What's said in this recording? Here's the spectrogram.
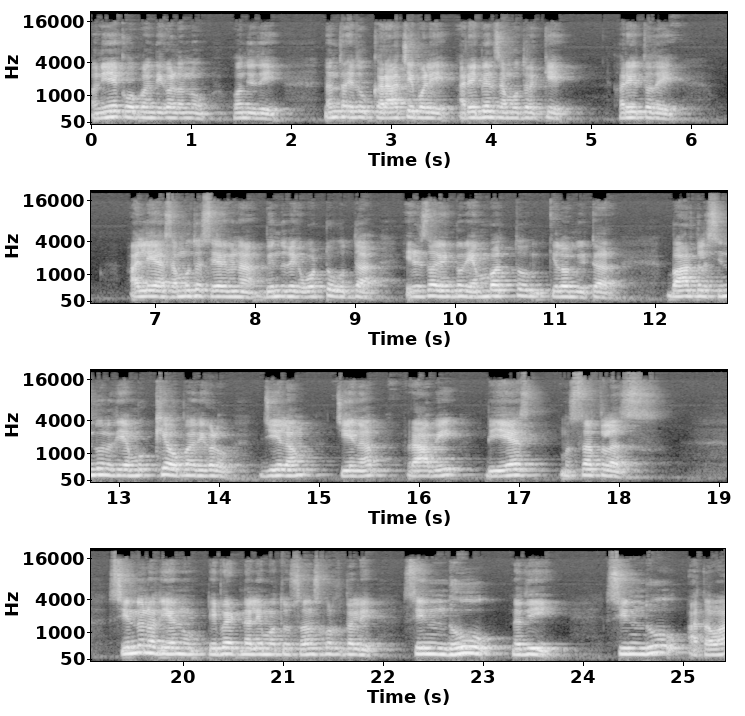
ಅನೇಕ ಉಪನದಿಗಳನ್ನು ಹೊಂದಿದೆ. ನಂತರ ಇದು ಕರಾಚಿ ಬಳಿ ಅರೇಬಿಯನ್ ಸಮುದ್ರಕ್ಕೆ ಹರಿಯುತ್ತದೆ. ಅಲ್ಲಿಯ ಸಮುದ್ರ ಸೇರುವಿನ ಬಿಂದುವಿಗೆ ಒಟ್ಟು ಉದ್ದ ಎರಡು ಸಾವಿರದ ಎಂಟುನೂರ ಎಂಬತ್ತು ಕಿಲೋಮೀಟರ್. ಭಾರತದಲ್ಲಿ ಸಿಂಧೂ ನದಿಯ ಮುಖ್ಯ ಉಪನದಿಗಳು ಜೀಲಂ ಚೀನಬ್ ರಾವಿ ಬಿಎಸ್ ಮುಸತ್ಲಸ್. ಸಿಂಧು ನದಿಯನ್ನು ಟಿಬೆಟ್ನಲ್ಲಿ ಮತ್ತು ಸಂಸ್ಕೃತದಲ್ಲಿ ಸಿಂಧೂ ನದಿ, ಸಿಂಧೂ ಅಥವಾ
